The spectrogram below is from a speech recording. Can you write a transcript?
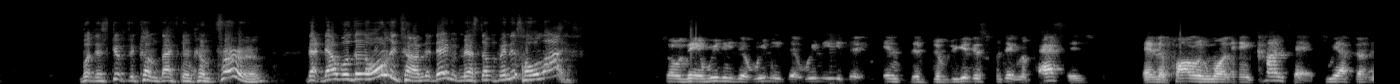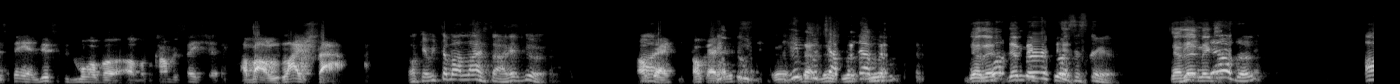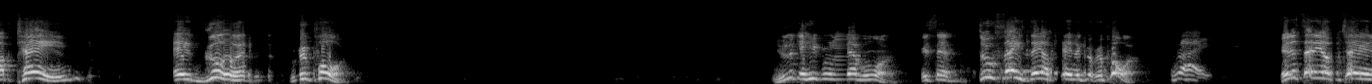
but the scripture comes back and confirm that that was the only time that David messed up in his whole life. So then we need to we need to we need to in to, to get this particular passage and the following one in context. We have to understand this is more of a of a conversation about lifestyle. Okay, we talking about lifestyle. That's good. Uh, Okay, okay. Hebrews, Uh, Hebrews that- that- chapter that- eleven. Now that, that makes sense. verse said. Now that the makes elders obtained a good report. You look at Hebrews 11 1. It said, through faith, they obtained a good report. Right. It didn't say they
